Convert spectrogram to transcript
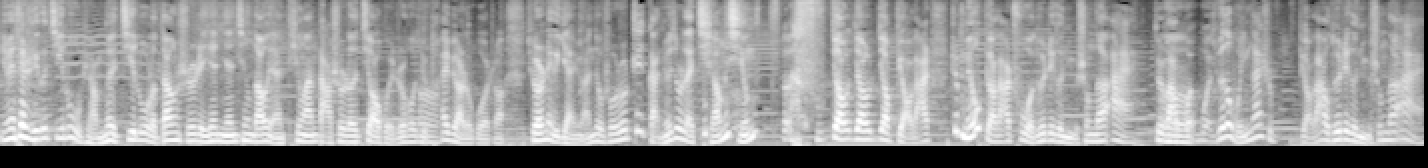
因为它是一个纪录片嘛，它也记录了当时这些年轻导演听完大师的教诲之后去嗯拍片的过程。确实，那个演员就说说这感觉就是在强行要要要表达，这没有表达出我对这个女生的爱，对吧？嗯我我觉得我应该是表达我对这个女生的爱。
